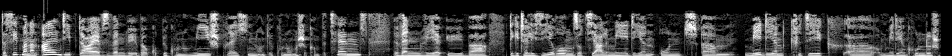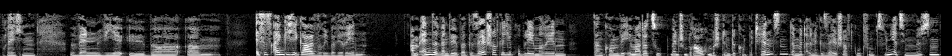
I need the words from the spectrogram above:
Das sieht man an allen Deep Dives, wenn wir über Ökonomie sprechen und ökonomische Kompetenz, wenn wir über Digitalisierung, soziale Medien und ähm, Medienkritik äh, und Medienkunde sprechen, wenn wir über ähm, es ist eigentlich egal, worüber wir reden am Ende, wenn wir über gesellschaftliche Probleme reden, dann kommen wir immer dazu, Menschen brauchen bestimmte Kompetenzen, damit eine Gesellschaft gut funktioniert. Sie müssen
